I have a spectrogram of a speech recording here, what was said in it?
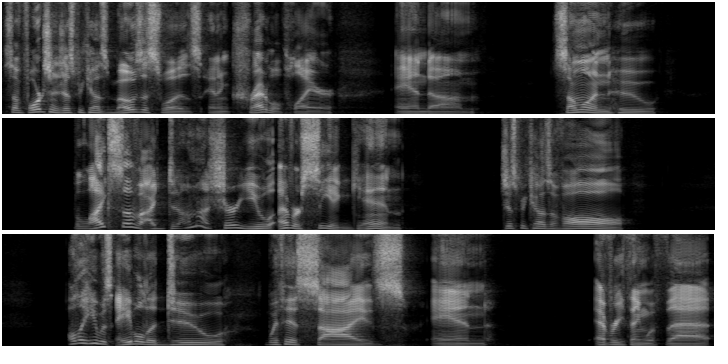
it's unfortunate just because Moses was an incredible player and um, someone who the likes of I, I'm not sure you will ever see again just because of all all that he was able to do with his size and everything with that.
